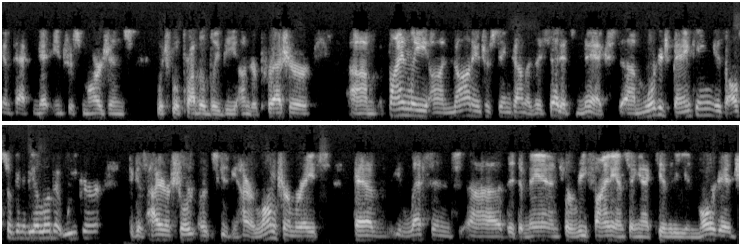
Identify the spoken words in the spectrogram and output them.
impact net interest margins, which will probably be under pressure. Um, finally, on non-interest income, as I said, it's mixed. Um, mortgage banking is also going to be a little bit weaker because higher short, excuse me, higher long-term rates have lessened uh, the demand for refinancing activity in mortgage.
